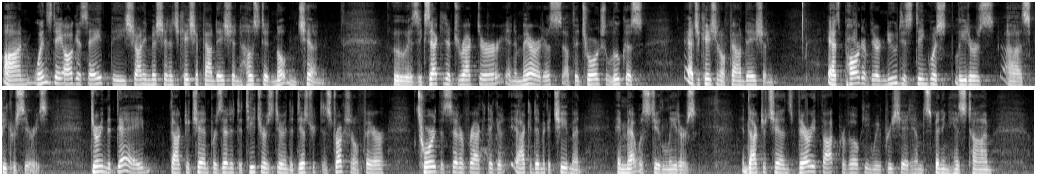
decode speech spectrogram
On Wednesday, August 8th, the Shawnee Mission Education Foundation hosted Milton Chen, who is Executive Director and Emeritus of the George Lucas Educational Foundation, as part of their new Distinguished Leaders uh, Speaker Series. During the day, Dr. Chen presented to teachers during the district instructional fair, toured the Center for Academic Achievement, and met with student leaders. And Dr. Chen's very thought provoking. We appreciate him spending his time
